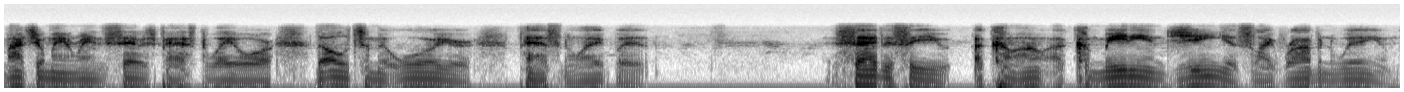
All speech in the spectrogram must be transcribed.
Macho Man Randy Savage passed away, or the Ultimate Warrior passing away, but it's sad to see a, com- a comedian genius like Robin Williams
